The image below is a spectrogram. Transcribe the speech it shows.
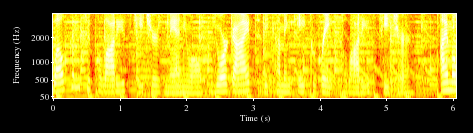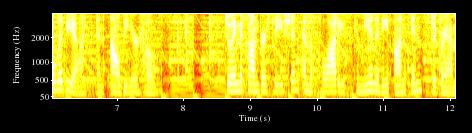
Welcome to Pilates Teacher's Manual, your guide to becoming a great Pilates teacher. I'm Olivia, and I'll be your host. Join the conversation and the Pilates community on Instagram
